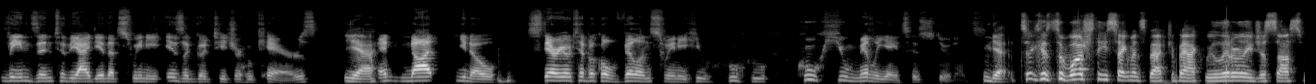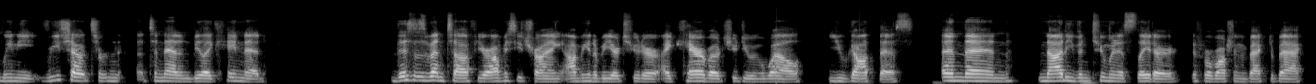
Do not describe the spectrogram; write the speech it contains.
leans into the idea that Sweeney is a good teacher who cares, Yeah. and not, you know, mm-hmm. stereotypical villain Sweeney who who who who humiliates his students. Yeah, because to, watch these segments back to back, we literally just saw Sweeney reach out to to Ned and be like, "Hey, Ned, this has been tough. You're obviously trying. I'm gonna be your tutor. I care about you doing well. You got this." And then, not even two minutes later, if we're watching them back to back,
